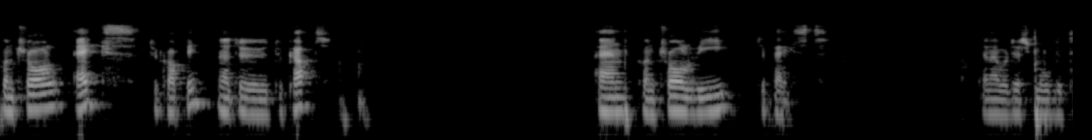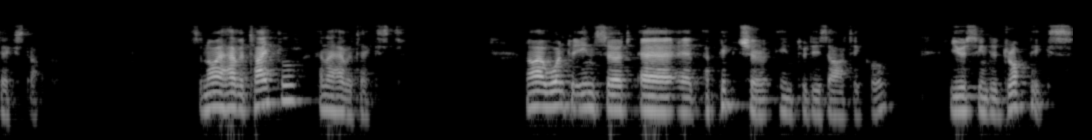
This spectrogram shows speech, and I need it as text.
control X to copy uh, to, to cut and control V to paste. Then I will just move the text up. So now I have a title and I have a text. Now I want to insert a, a, a picture into this article using the Droppics.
